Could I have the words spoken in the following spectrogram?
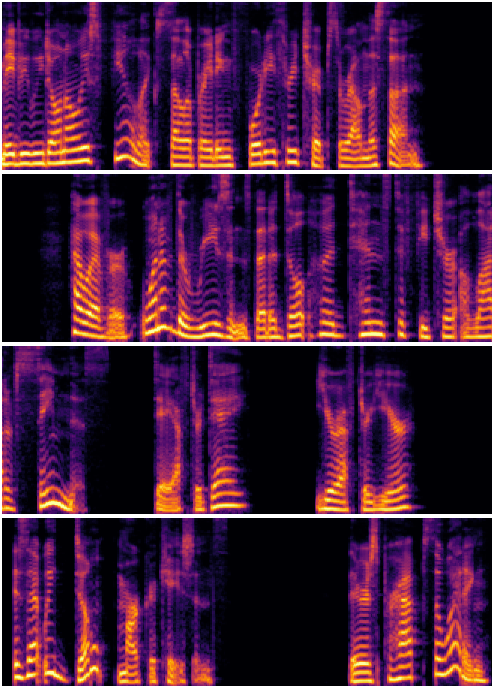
Maybe we don't always feel like celebrating 43 trips around the sun. However, one of the reasons that adulthood tends to feature a lot of sameness, day after day, year after year, is that we don't mark occasions. There is perhaps a wedding,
